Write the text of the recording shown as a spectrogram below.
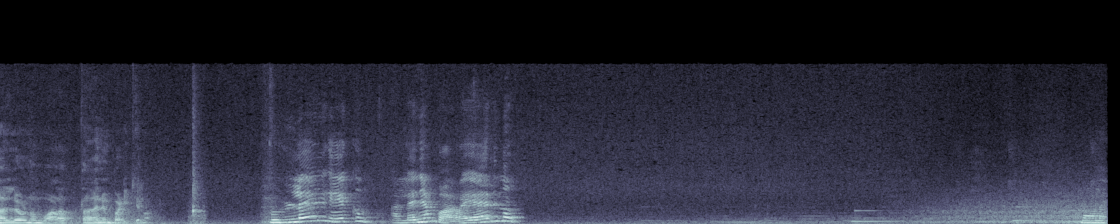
നല്ലോണം വളർത്താനും പഠിക്കണം. പിള്ളേര് കേക്കും. അല്ല ഞാൻ പറയായിരുന്നു. മോളെ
